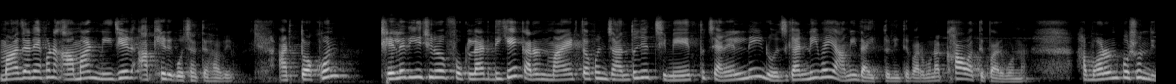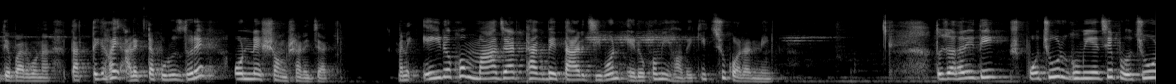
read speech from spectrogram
মা জানে এখন আমার নিজের আখের গোছাতে হবে। আর তখন ঠেলে দিয়েছিল ফোকলার দিকে, কারণ মায়ের তখন জানতো যে মেয়ের তো চ্যানেল নেই, রোজগার নেই, ভাই, আমি দায়িত্ব নিতে পারব না, খাওয়াতে পারব না ভরণ পোষণ দিতে পারব না, তার থেকে ভাই আরেকটা পুরুষ ধরে অন্যের সংসারে যাক। মানে এই রকম মা যার থাকবে, তার জীবন এরকমই হবে, কিচ্ছু করার নেই। তো যথারীতি প্রচুর ঘুমিয়েছে প্রচুর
